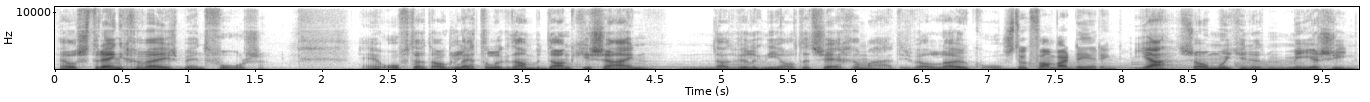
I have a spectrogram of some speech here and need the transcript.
heel streng geweest bent voor ze. Of dat ook letterlijk dan bedankjes zijn, dat wil ik niet altijd zeggen. Maar het is wel leuk om... Een stuk van waardering. Ja, zo moet je het meer zien.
